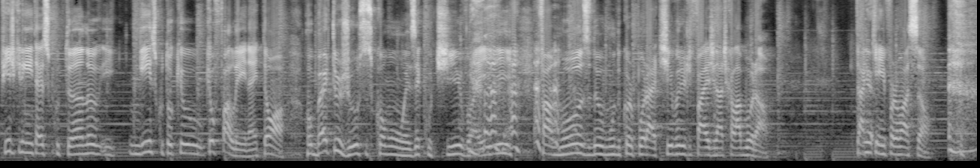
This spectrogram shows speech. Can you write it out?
Finge que ninguém tá escutando e ninguém escutou o que eu, que eu falei, né? Então, ó, Roberto Justus como um executivo aí, famoso do mundo corporativo, ele faz ginástica laboral. Tá aqui a informação.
